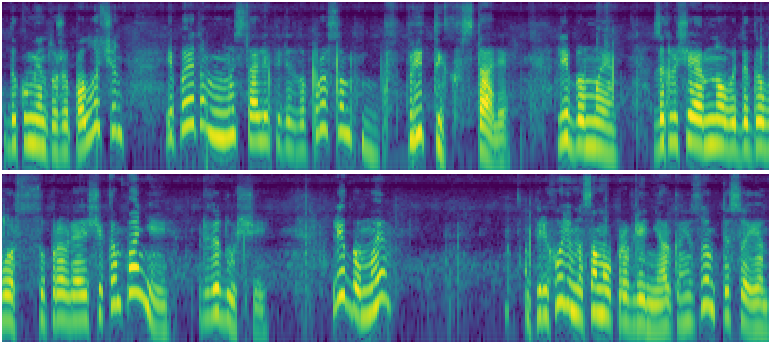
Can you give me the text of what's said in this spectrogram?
Документ уже получен. И поэтому мы стали перед вопросом, впритык встали. Либо мы заключаем новый договор с управляющей компанией, предыдущей, либо мы переходим на самоуправление, организуем ТСН,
